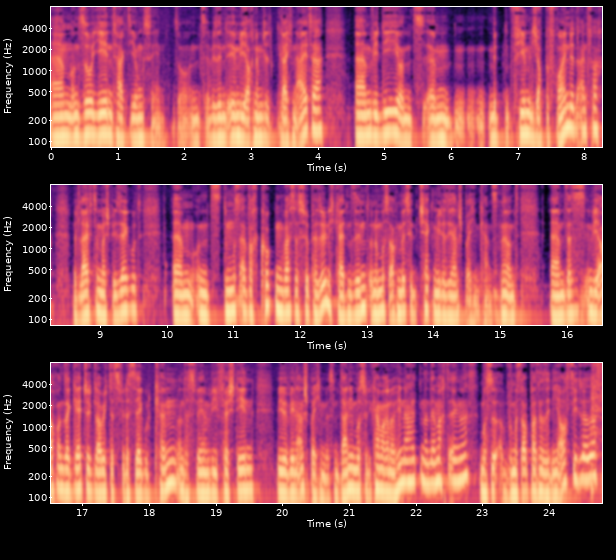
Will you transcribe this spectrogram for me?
ähm, und so jeden Tag die Jungs sehen. So und wir sind irgendwie auch in einem gleichen Alter ähm, wie die und ähm, mit vielen bin ich auch befreundet einfach. Mit Live zum Beispiel sehr gut. Ähm, und du musst einfach gucken, was das für Persönlichkeiten sind und du musst auch ein bisschen checken, wie du sie ansprechen kannst. Ne? Und ähm, das ist irgendwie auch unser Gadget, glaube ich, dass wir das sehr gut können und dass wir irgendwie verstehen, wie wir wen ansprechen müssen. Dani musst du die Kamera nur hinhalten und der macht irgendwas. Musst du, du musst aufpassen, dass er sich nicht auszieht oder was.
